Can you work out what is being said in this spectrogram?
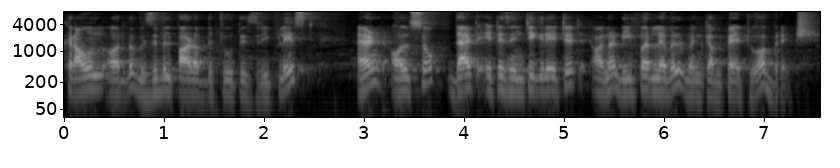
crown or the visible part of the tooth is replaced and also that it is integrated on a deeper level when compared to a bridge.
